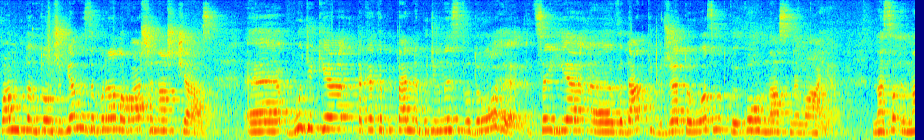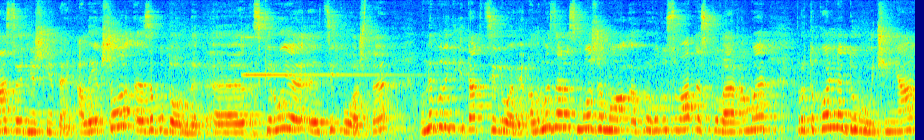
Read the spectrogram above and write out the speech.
пан Антон, щоб я не забирала ваш і наш час. Е, Будь-яке таке капітальне будівництво дороги це є е, видатки бюджету розвитку, якого в нас немає на, сьогоднішній день. Але якщо е, забудовник скерує ці кошти, вони будуть і так цільові. Але ми зараз можемо проголосувати з колегами протокольне доручення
